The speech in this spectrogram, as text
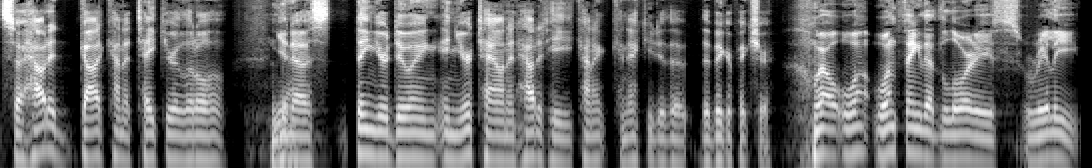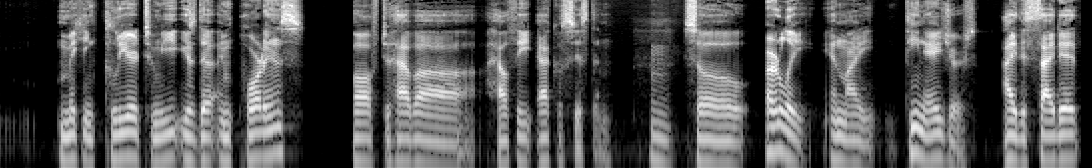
So, how did God kind of take your little, you know, s- thing you're doing in your town, and how did He kind of connect you to the the bigger picture? Well, one, one thing that the Lord is really making clear to me is the importance of to have a healthy ecosystem. Hmm. So early in my teenagers, I decided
